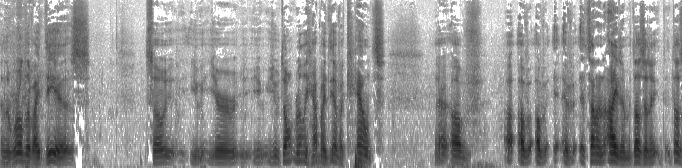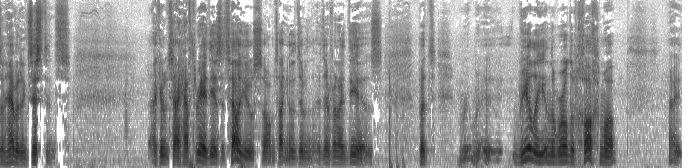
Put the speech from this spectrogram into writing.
In the world of ideas, so you you're, you you don't really have idea of a count uh, of, of it's not an item. It doesn't it doesn't have an existence. I can say I have three ideas to tell you, so I'm telling you the different different ideas. But really, in the world of chachma, right,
